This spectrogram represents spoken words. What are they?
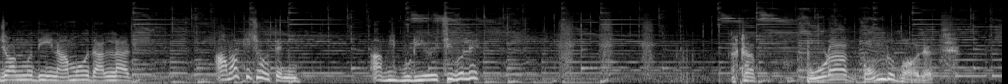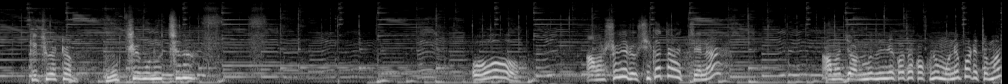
জন্মদিন আমোদ আহ্লাদ আমার কিছু হতে নেই। আমি বুড়ি হয়েছি বলে। একটা পোড়া গন্ধ পাওয়া যাচ্ছে। কিছু একটা বুঝছে মনে হচ্ছে না? ও আমার সঙ্গে রসিকতা হচ্ছে না? আমার জন্মদিনের কথা কখনো মনে পড়ে তোমার?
